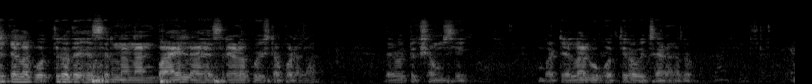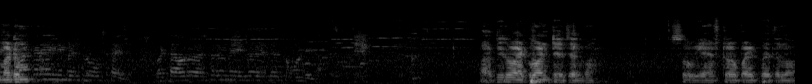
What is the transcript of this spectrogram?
ಪ್ರಪಂಚಕ್ಕೆಲ್ಲ ಗೊತ್ತಿರೋದೇ ಹೆಸರನ್ನ ನಾನು ಬಾಯಲ್ಲಿ ಹೆಸರು ಹೇಳೋಕ್ಕೂ ಇಷ್ಟಪಡಲ್ಲ. ದಯವಿಟ್ಟು ಕ್ಷಮಿಸಿ. ಬಟ್ ಎಲ್ಲರಿಗೂ ಗೊತ್ತಿರೋ ವಿಚಾರ ಅದು. ಮೇಡಮ್. ಅದಿರೋ ಅಡ್ವಾಂಟೇಜ್ ಅಲ್ವಾ? So we have to abide by the law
